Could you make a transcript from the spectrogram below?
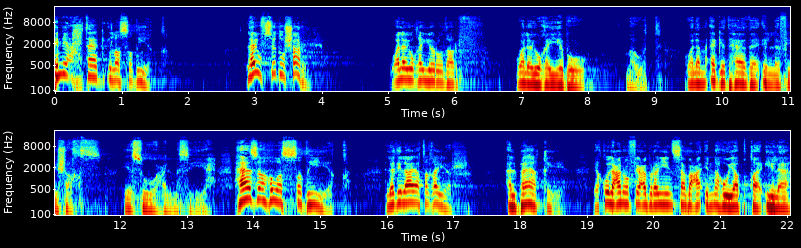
إني أحتاج إلى صديق لا يفسد شر ولا يغير ظرف ولا يغيب موت. ولم أجد هذا إلا في شخص يسوع المسيح. هذا هو الصديق الذي لا يتغير الباقي. يقول عنه في عبرانيين سبعة إنه يبقى إلى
